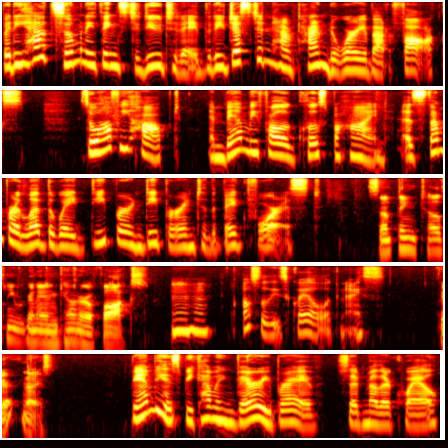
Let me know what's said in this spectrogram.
but he had so many things to do today that he just didn't have time to worry about a fox. So off he hopped, and Bambi followed close behind as Thumper led the way deeper and deeper into the big forest. Something tells me we're gonna encounter a fox. Mm-hmm. Also, these quail look nice. Very nice. Bambi is becoming very brave, said Mother Quail,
